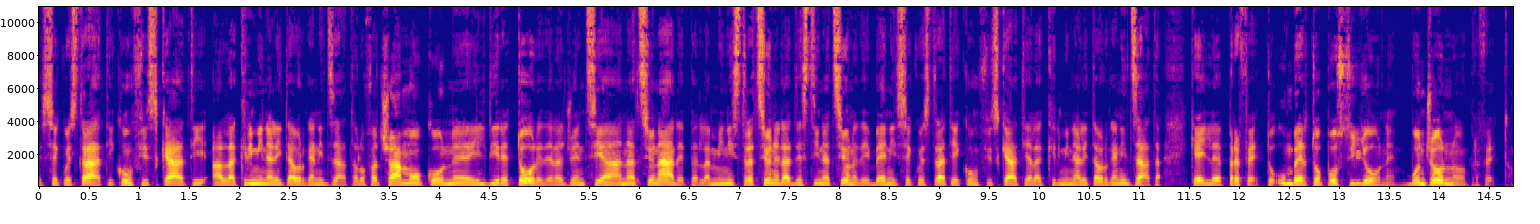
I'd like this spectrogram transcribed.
sequestrati, confiscati alla criminalità organizzata. Lo facciamo con il direttore dell'Agenzia Nazionale per l'amministrazione e la destinazione dei beni sequestrati e confiscati alla criminalità organizzata, che è il prefetto Umberto Postiglione. Buongiorno prefetto.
